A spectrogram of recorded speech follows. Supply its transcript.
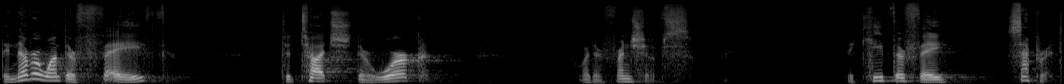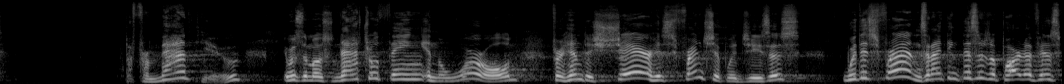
They never want their faith to touch their work or their friendships. They keep their faith separate. But for Matthew, it was the most natural thing in the world for him to share his friendship with Jesus with his friends. And I think this is a part of his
